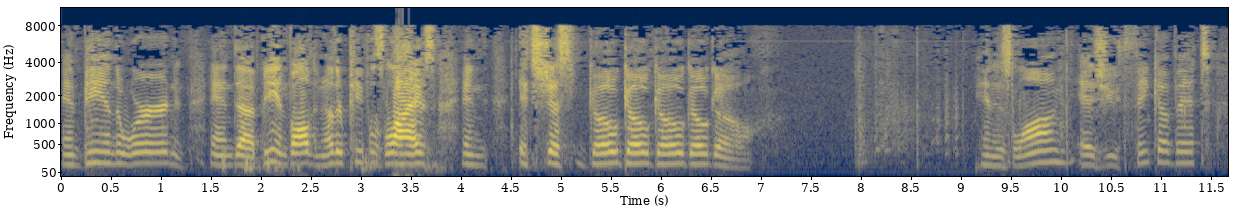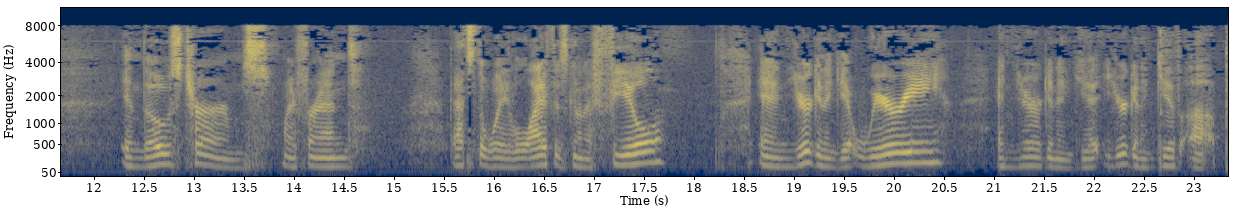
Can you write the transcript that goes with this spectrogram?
and be in the Word and and uh, be involved in other people's lives. And it's just go, go, go, go, go. And as long as you think of it in those terms, my friend, that's the way life is going to feel and you're going to get weary and you're going to get, you're going to give up.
